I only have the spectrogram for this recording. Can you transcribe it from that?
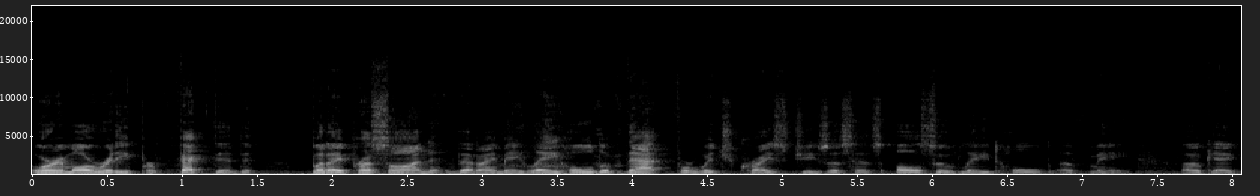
or am already perfected, but I press on that I may lay hold of that for which Christ Jesus has also laid hold of me. Okay,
